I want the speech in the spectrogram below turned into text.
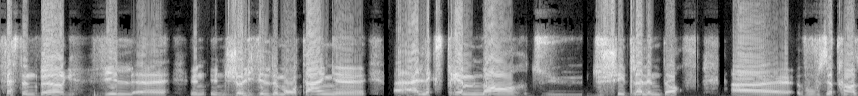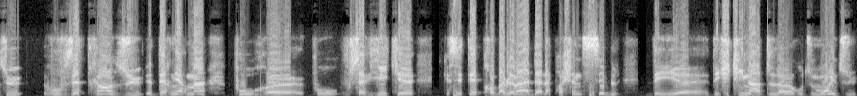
Festenberg, ville, euh, une, jolie ville de montagne euh, à l'extrême nord du duché de l'Allendorf. Euh, vous vous êtes rendu vous vous êtes rendu dernièrement pour pour vous saviez que que c'était probablement la, prochaine cible des, euh, des Steinadler, ou du moins du.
